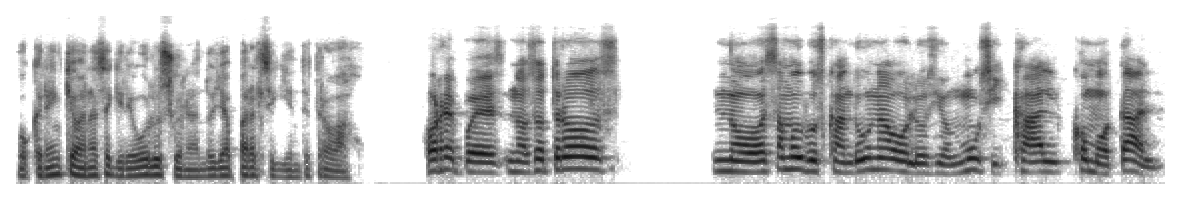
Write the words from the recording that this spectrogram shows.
o creen que van a seguir evolucionando ya para el siguiente trabajo. Jorge, pues nosotros no estamos buscando una evolución musical como tal.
